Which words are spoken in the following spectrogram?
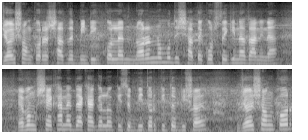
জয়শঙ্করের সাথে মিটিং করলেন, নরেন্দ্র মোদীর সাথে করছে কিনা জানি না। এবং সেখানে দেখা গেল কিছু বিতর্কিত বিষয়। জয়শঙ্কর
